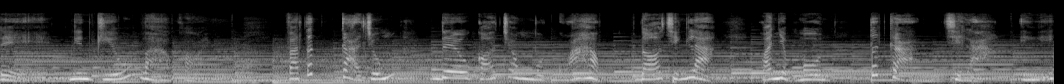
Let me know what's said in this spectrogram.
để nghiên cứu và học hỏi. Và tất cả chúng đều có trong một khóa học, đó chính là khóa nhập môn, tất cả chỉ là ý nghĩ.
